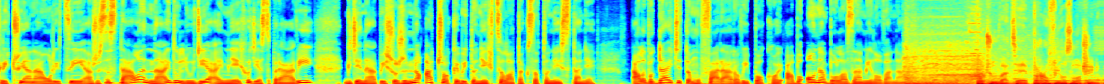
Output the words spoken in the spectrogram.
kričia na ulici a že sa stále nájdu ľudia, aj mne chodia správy, kde napíšu, že no a čo, keby to nechcela, tak sa to nestane. Alebo dajte tomu farárovi pokoj, alebo ona bola zamilovaná. Počúvate Profil zločinu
